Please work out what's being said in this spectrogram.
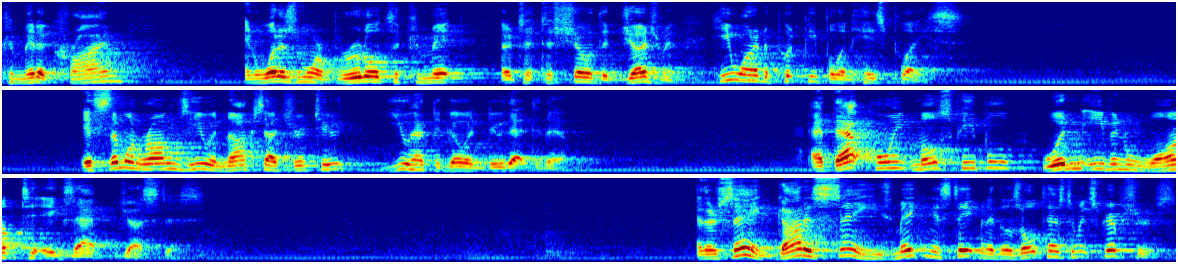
commit a crime, and what is more brutal to commit uh, to, to show the judgment. He wanted to put people in his place. If someone wrongs you and knocks out your tooth, you have to go and do that to them. At that point, most people wouldn't even want to exact justice. And they're saying, God is saying, He's making a statement in those Old Testament scriptures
